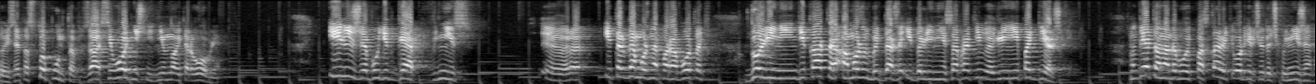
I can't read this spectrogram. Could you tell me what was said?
То есть это 100 пунктов за сегодняшний дневной торговли. Или же будет гэп вниз. Э, и тогда можно поработать до линии индикатора, а может быть даже и до линии, сопротив... Э, линии поддержки. Но для этого надо будет поставить ордер чуточку ниже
